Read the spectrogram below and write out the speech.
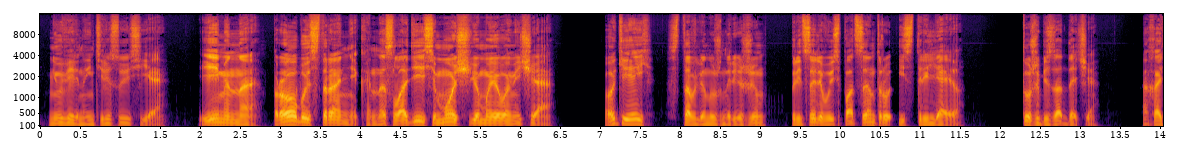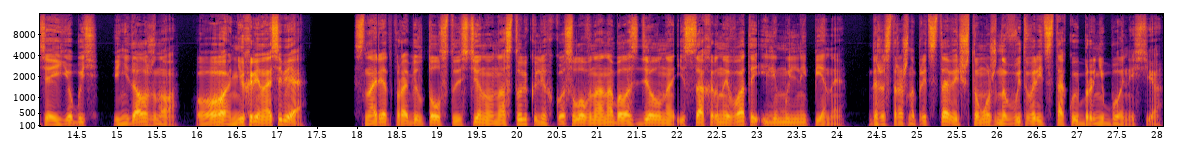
— неуверенно интересуюсь я. «Именно. Пробуй, странник, насладись мощью моего меча». «Окей». Ставлю нужный режим, прицеливаюсь по центру и стреляю. Тоже без отдачи. А хотя ее быть и не должно. О, ни хрена себе! Снаряд пробил толстую стену настолько легко, словно она была сделана из сахарной ваты или мыльной пены. Даже страшно представить, что можно вытворить с такой бронебойностью.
